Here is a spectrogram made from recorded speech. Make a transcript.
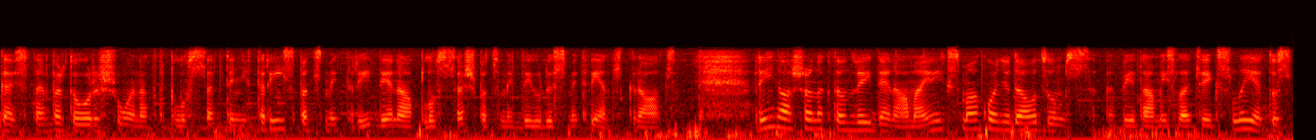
gaisa temperatūra šonakt plus 7,13, rītdienā plus 16,21 grāds. Rīgā šonakt un rītdienā mainīgs mākoņu daudzums, vietām īslaicīgs lietus,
